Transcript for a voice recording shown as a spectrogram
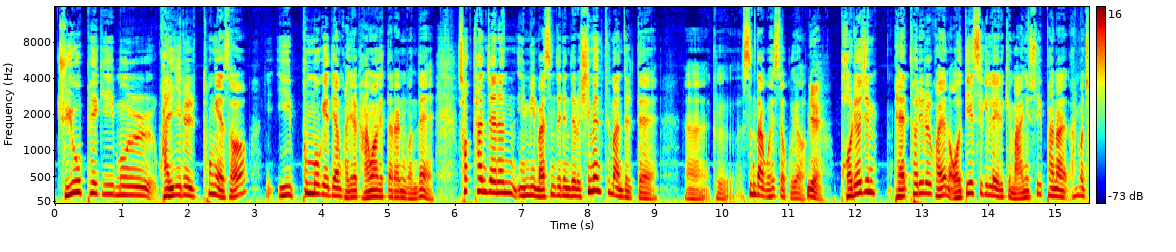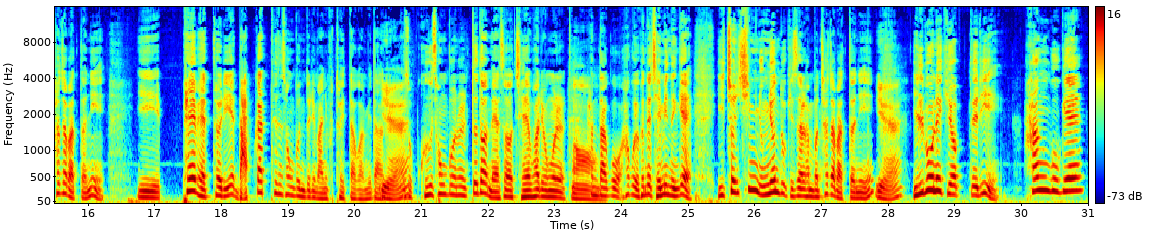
주요 폐기물 관리를 통해서 이 품목에 대한 관리를 강화하겠다라는 건데 석탄재는 이미 말씀드린 대로 시멘트 만들 때그 어, 쓴다고 했었고요. 예. 버려진 배터리를 과연 어디에 쓰길래 이렇게 많이 수입하나 한번 찾아봤더니 이 폐 배터리에 납 같은 성분들이 많이 붙어 있다고 합니다. 예. 그래서 그 성분을 뜯어내서 재활용을 어. 한다고 하고요. 근데 재밌는 게 2016년도 기사를 한번 찾아봤더니 예. 일본의 기업들이 한국에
